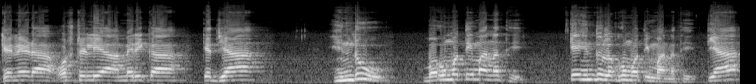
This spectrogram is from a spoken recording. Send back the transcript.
કેનેડા, ઓસ્ટ્રેલિયા, અમેરિકા, કે જ્યાં હિન્દુ બહુમતીમાં નથી, કે હિન્દુ લઘુમતીમાં નથી. ત્યાં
